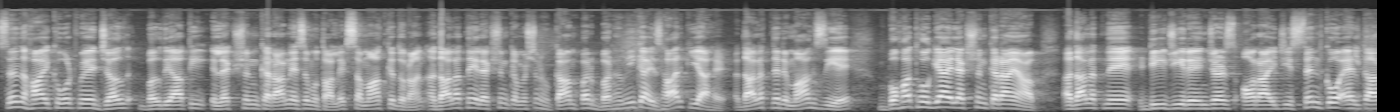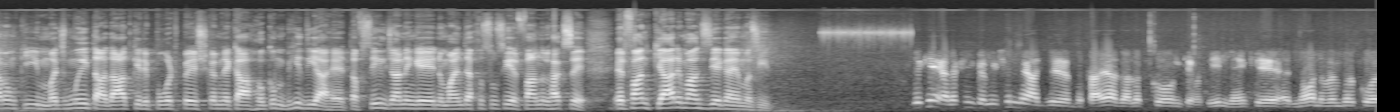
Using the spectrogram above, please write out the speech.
सिंध हाई कोर्ट में जल्द बल्दियाती इलेक्शन कराने से मुतालिक समात के दौरान अदालत ने इलेक्शन कमीशन हुकाम पर बरहमी का इजहार किया है। अदालत ने रिमार्क्स दिए, बहुत हो गया इलेक्शन कराएँ आप। अदालत ने डीजी रेंजर्स और आईजी सिंध को एहलकारों की मजमू तादाद की रिपोर्ट पेश करने का हुक्म भी दिया है। तफसील जानेंगे नुमाइंदा खसूसी इरफान हक से। इरफान, क्या रिमार्क्स दिए गए मजीद? देखिए, इलेक्शन कमीशन ने आज बताया, अदालत को उनके वकील ने कि 9 नवंबर को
